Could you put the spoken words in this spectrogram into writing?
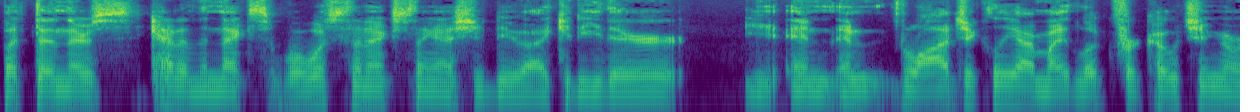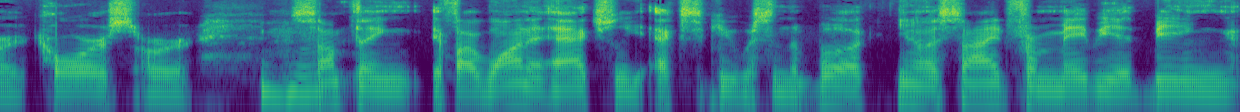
but then there's kind of the next. Well, what's the next thing I should do? I could either and and logically I might look for coaching or a course or mm-hmm. something if I want to actually execute what's in the book. You know, aside from maybe it being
